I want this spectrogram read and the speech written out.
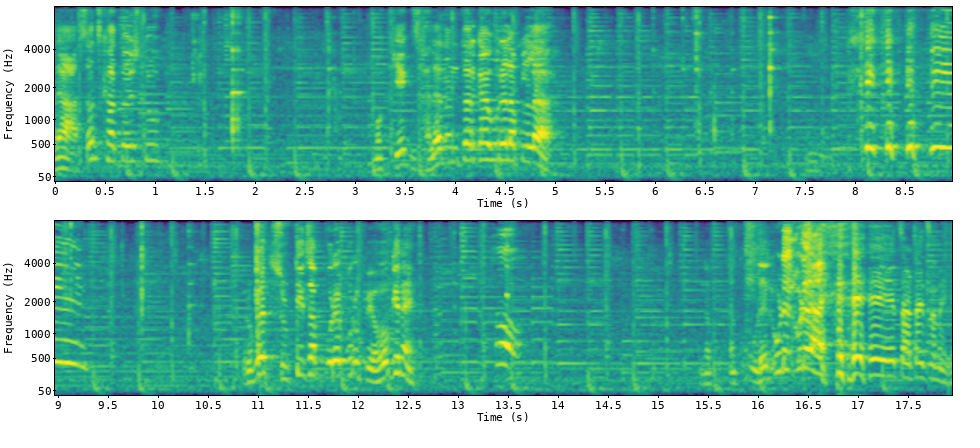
अरे असंच खातोयस तू. मग केक झाल्यानंतर काय उरेल आपल्याला? रुगत सुट्टीचा पुरेपूर उपयोग हो की नाही? हो. नको उडेल उडेल उडेल. चाटायचं नाही.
